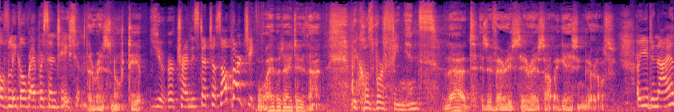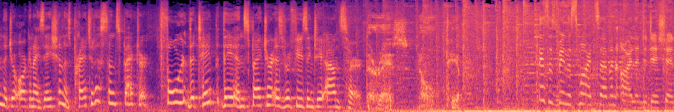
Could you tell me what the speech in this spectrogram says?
of legal representation. There is no tape. You're trying to stitch us up, aren't you? Why would I do that? Because we're Fenians. That is a very serious allegation, girls. Are you denying that your organisation is prejudiced, Inspector? For the tape, the inspector is refusing to answer. There is no tape. This has been the Smart 7 Ireland edition.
